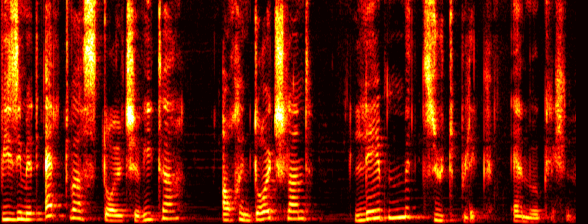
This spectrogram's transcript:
wie sie mit etwas Dolce Vita auch in Deutschland Leben mit Südblick ermöglichen.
